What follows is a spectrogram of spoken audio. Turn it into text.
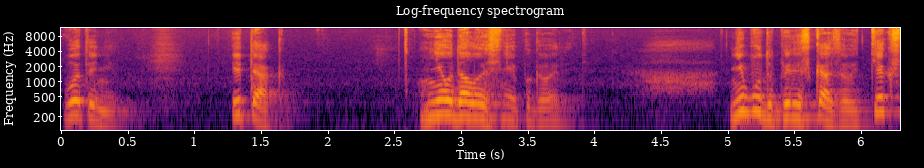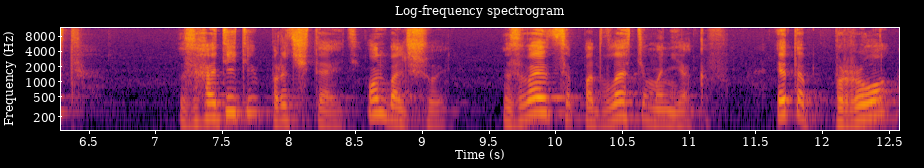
вот и нет. Итак, мне удалось с ней поговорить. Не буду пересказывать текст. Захотите, прочитайте. Он большой. Называется «Под властью маньяков». Это про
